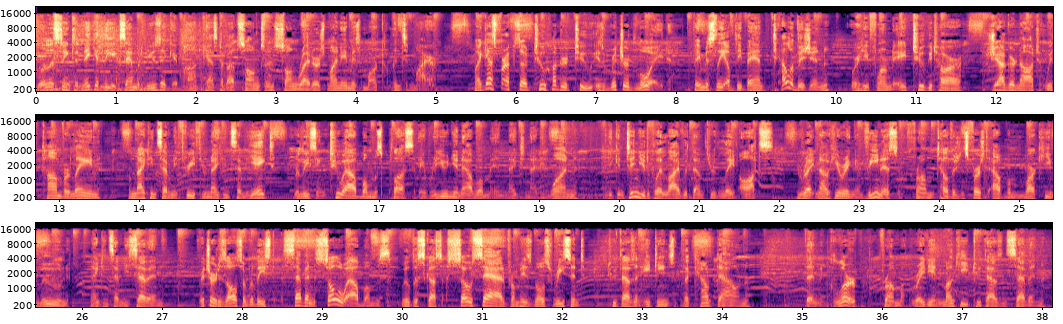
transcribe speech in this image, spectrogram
You're listening to Nakedly Examined Music, a podcast about songs and songwriters. My name is Mark Linsenmayer. My guest for episode 202 is Richard Lloyd, famously of the band Television, where he formed a two guitar juggernaut with Tom Verlaine from 1973 through 1978, releasing two albums plus a reunion album in 1991. And he continued to play live with them through the late aughts. You're right now hearing Venus from Television's first album, Marquee Moon, 1977. Richard has also released seven solo albums. We'll discuss So Sad from his most recent 2018's The Countdown, then Glurp from Radiant Monkey 2007,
